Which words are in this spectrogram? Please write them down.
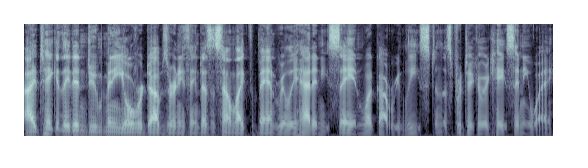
I take it they didn't do many overdubs or anything. It doesn't sound like the band really had any say in what got released in this particular case, anyway.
